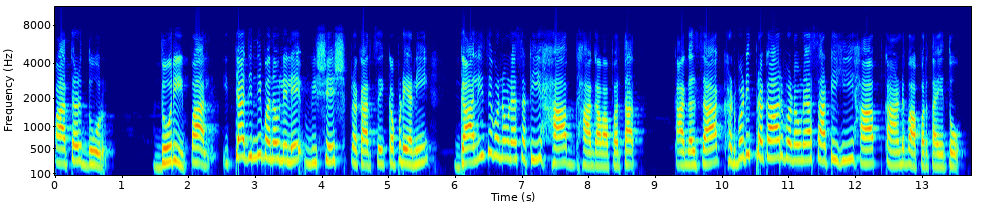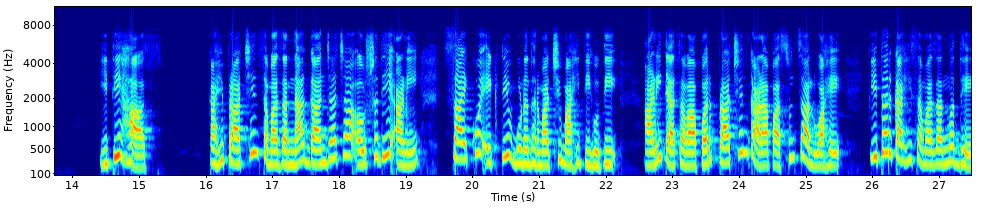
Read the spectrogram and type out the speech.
पातळ दोर दोरी पाल इत्यादींनी बनवलेले विशेष प्रकारचे कपडे आणि गालीचे बनवण्यासाठी हा धागा वापरतात. कागलचा खडबडीत प्रकार बनवण्यासाठीही हा कांड वापरता येतो. इतिहास. काही प्राचीन समाजांना गांजाच्या औषधी आणि सायको गुणधर्माची माहिती होती. आणि त्याचा वापर प्राचीन काळापासून चालू आहे. इतर काही समाजांमध्ये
